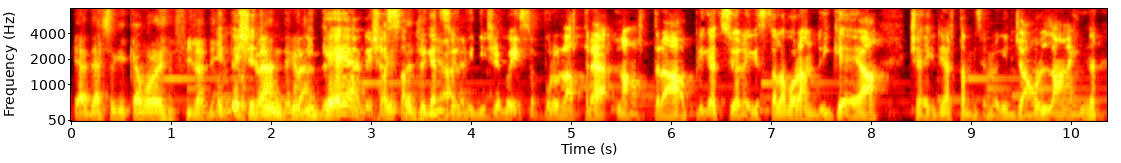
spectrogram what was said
e adesso che cavolo è in fila dentro? E invece grande, tu con grande. Ikea che c'è questa applicazione che dice questo, oppure un'altra la nostra applicazione che sta lavorando Ikea cioè in realtà mi sembra che già online,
